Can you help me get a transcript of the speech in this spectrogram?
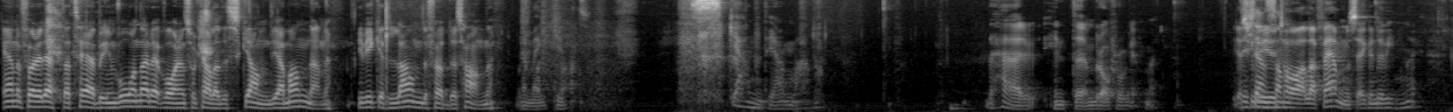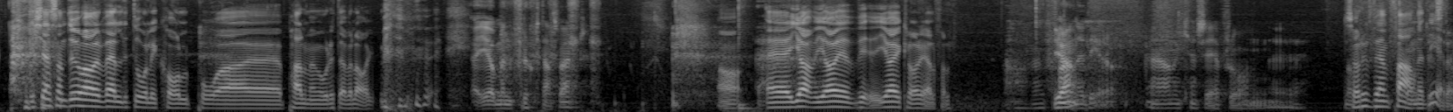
En före detta Täby-invånare var den så kallade Skandiamannen. I vilket land föddes han? Nej men gud. Skandiaman. Det här är inte en bra fråga för mig. Jag Det skulle ju som- ta alla fem så jag kunde vinna. Det känns som du har väldigt dålig koll på uh, Palmemordet överlag. Ja men fruktansvärt. ja. Eh, jag, jag, är, jag är klar i alla fall. Vem fan Ja. är det då? Han kanske är från... Eh, Sa du vem fan är det då?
